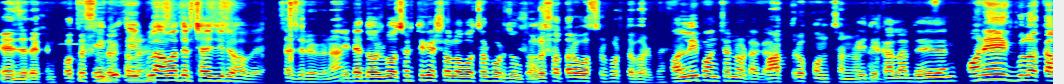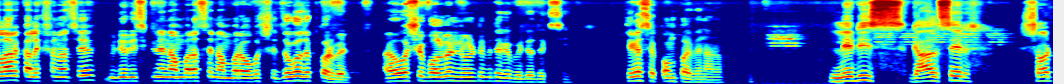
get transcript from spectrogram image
এই যে দেখেন কত সুন্দর এগু- এগুলো আমাদের সাইজের হবে। সাইজের হবে না? এটা দশ বছর থেকে ষোলো বছর পর্যন্ত ষোলো সতেরো বছর পড়তে পারবে। অনলি পঞ্চান্ন টাকা। মাত্র পঞ্চান্ন এই যে কালার দেখে দেন। অনেকগুলো কালার কালেকশন আছে। ভিডিওর স্ক্রিনে নাম্বার আছে নাম্বারে অবশ্যই যোগাযোগ করবেন। আর অবশ্যই বলবেন নুল টিভি থেকে ভিডিও দেখছি। ঠিক আছে? কম পাবেন আরও। লেডিস গার্লস এর শর্ট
